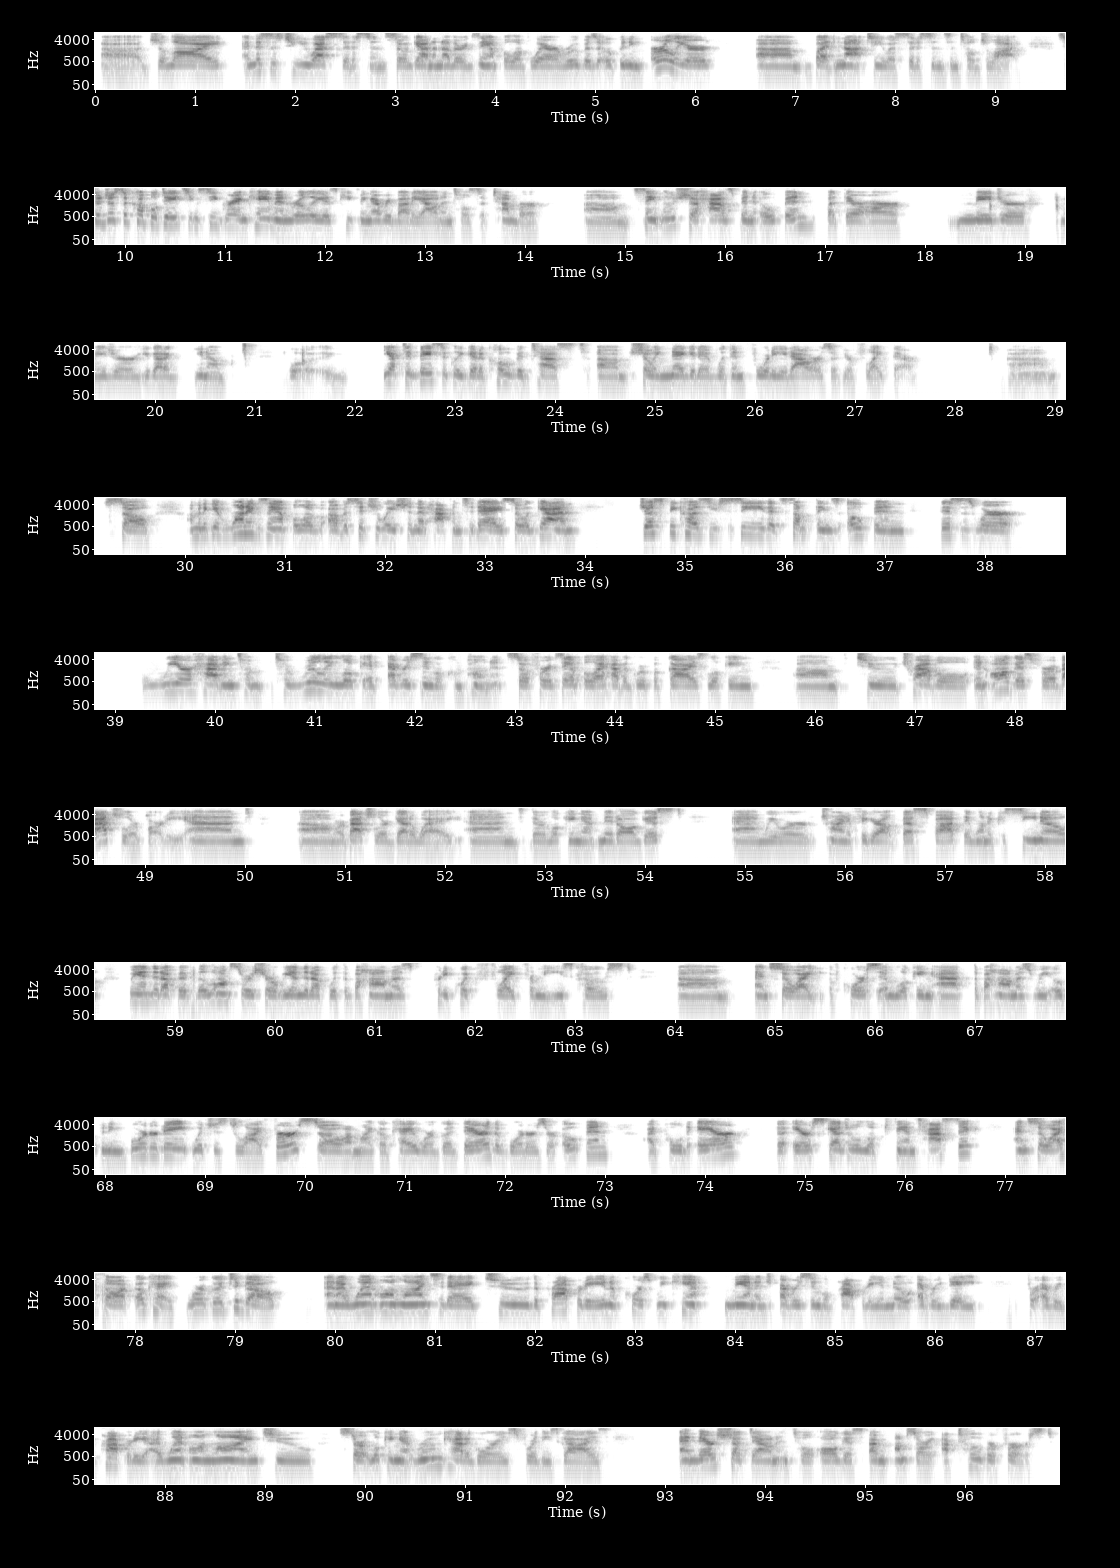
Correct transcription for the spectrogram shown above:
uh, July, and this is to US citizens. So, again, another example of where Aruba is opening earlier, um, but not to US citizens until July. So, just a couple dates. You can see Grand Cayman really is keeping everybody out until September. Um, St. Lucia has been open, but there are major, major, you got to, you know, you have to basically get a COVID test um, showing negative within 48 hours of your flight there. Um, so I'm going to give one example of, of a situation that happened today. So again, just because you see that something's open, this is where we're having to, to really look at every single component. So for example, I have a group of guys looking um, to travel in August for a bachelor party and um, or bachelor getaway, and they're looking at mid August. And we were trying to figure out best spot. They want a casino. We ended up at the long story short, we ended up with the Bahamas, pretty quick flight from the East Coast. Um, and so I, of course, am looking at the Bahamas reopening border date, which is July 1st. So I'm like, okay, we're good there. The borders are open. I pulled air. The air schedule looked fantastic. And so I thought, okay, we're good to go and I went online today to the property. And of course, we can't manage every single property and know every date for every property. I went online to start looking at room categories for these guys, and they're shut down until August, I'm, I'm sorry, October 1st.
